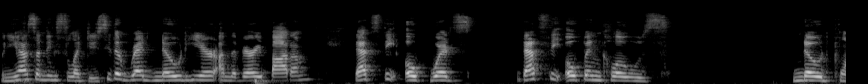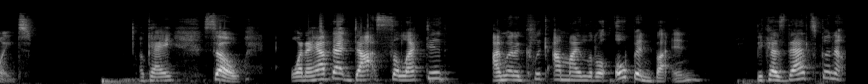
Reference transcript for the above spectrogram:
When you have something selected, you see the red node here on the very bottom? That's the op where it's that's the open close node point. Okay, so when I have that dot selected, I'm going to click on my little open button because that's going to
